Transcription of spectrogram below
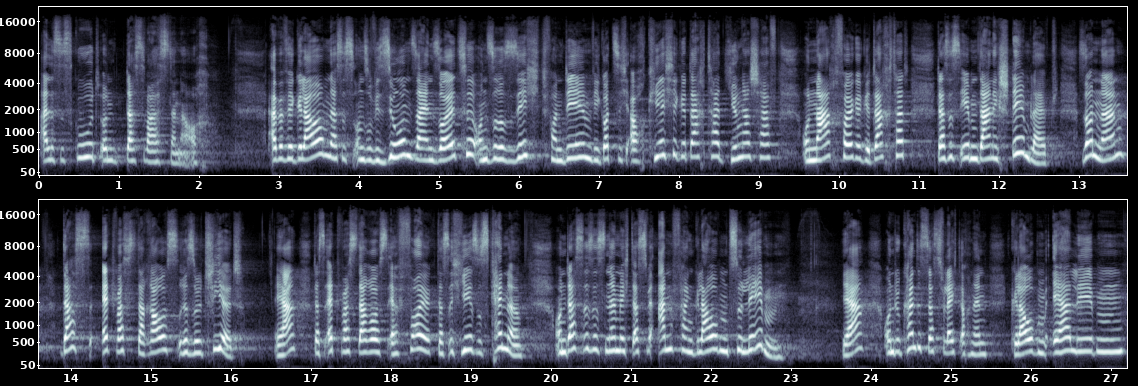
alles ist gut und das war es dann auch. Aber wir glauben, dass es unsere Vision sein sollte, unsere Sicht von dem, wie Gott sich auch Kirche gedacht hat, Jüngerschaft und Nachfolge gedacht hat, dass es eben da nicht stehen bleibt, sondern dass etwas daraus resultiert. Ja, dass etwas daraus erfolgt, dass ich Jesus kenne. Und das ist es nämlich, dass wir anfangen, Glauben zu leben. Ja, und du könntest das vielleicht auch nennen, Glauben erleben,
